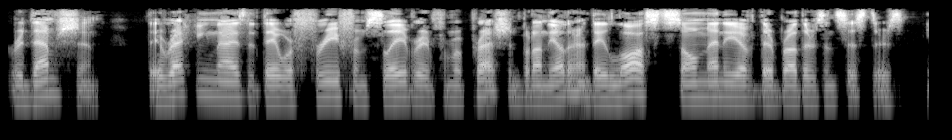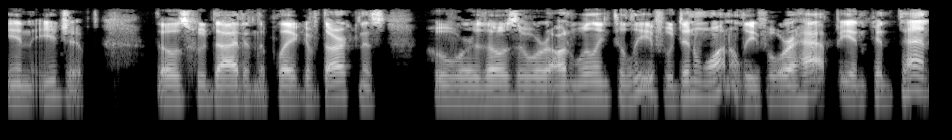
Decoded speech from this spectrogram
redemption. They recognized that they were free from slavery and from oppression, but on the other hand, they lost so many of their brothers and sisters in Egypt. Those who died in the plague of darkness, who were those who were unwilling to leave, who didn't want to leave, who were happy and content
